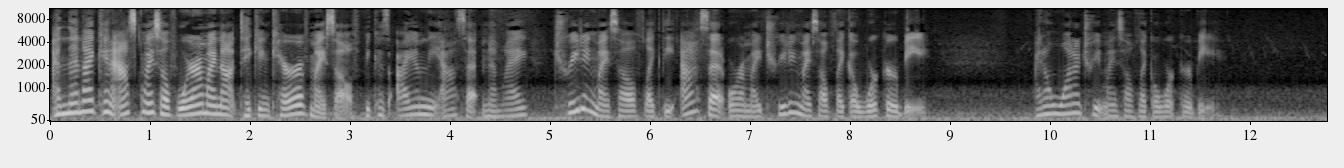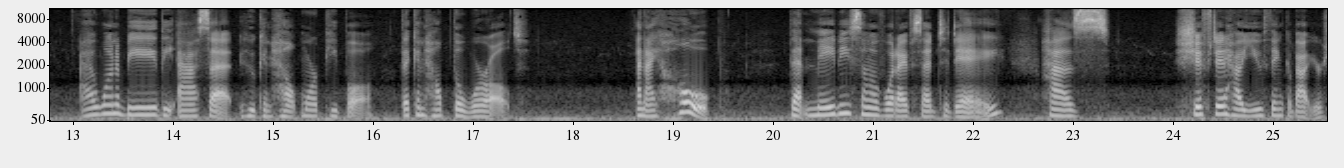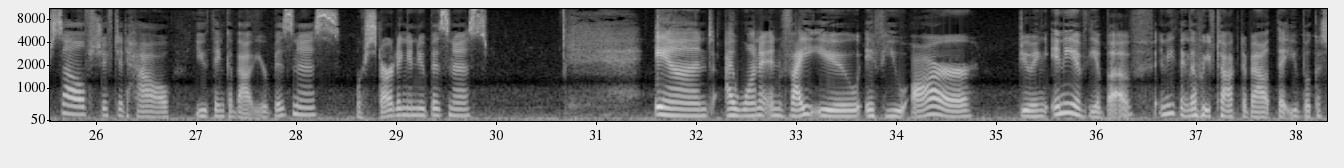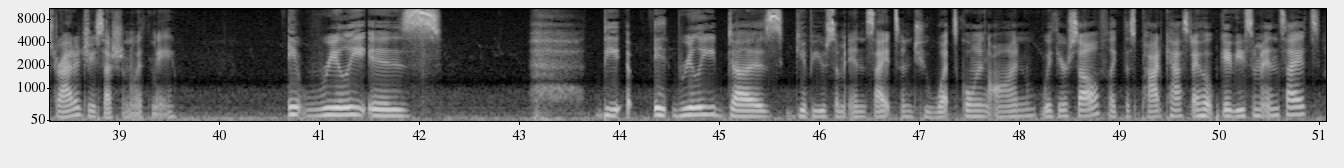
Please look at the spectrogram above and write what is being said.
And then I can ask myself, where am I not taking care of myself? Because I am the asset. And am I treating myself like the asset or am I treating myself like a worker bee? I don't want to treat myself like a worker bee. I want to be the asset who can help more people, that can help the world. And I hope that maybe some of what I've said today has shifted how you think about yourself, shifted how you think about your business or starting a new business. And I want to invite you, if you are doing any of the above, anything that we've talked about, that you book a strategy session with me. It really is the it really does give you some insights into what's going on with yourself. Like this podcast i hope gave you some insights.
